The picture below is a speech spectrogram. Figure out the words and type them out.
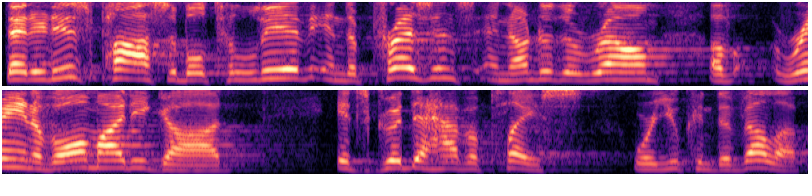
that it is possible to live in the presence and under the realm of reign of Almighty God, it's good to have a place where you can develop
